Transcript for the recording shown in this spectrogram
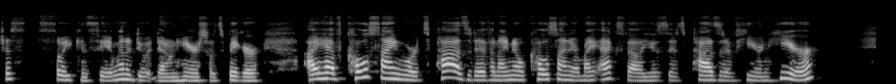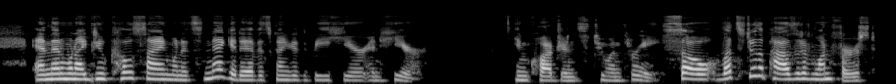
just so you can see, I'm going to do it down here so it's bigger. I have cosine where it's positive, and I know cosine are my x values. It's positive here and here. And then when I do cosine when it's negative, it's going to be here and here in quadrants two and three. So let's do the positive one first.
